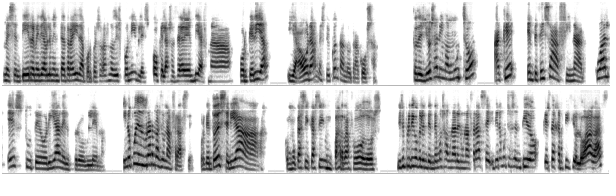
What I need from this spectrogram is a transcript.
me sentía irremediablemente atraída por personas no disponibles o que la sociedad de hoy en día es una porquería y ahora me estoy contando otra cosa. Entonces yo os animo mucho a que empecéis a afinar cuál es tu teoría del problema y no puede durar más de una frase, porque entonces sería como casi casi un párrafo o dos. Yo siempre digo que lo intentemos aunar en una frase y tiene mucho sentido que este ejercicio lo hagas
